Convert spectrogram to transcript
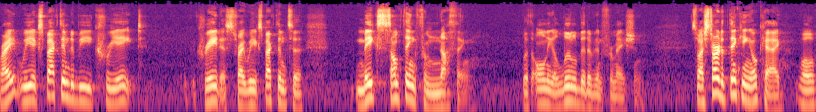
right? We expect them to be create, creatists, right? We expect them to make something from nothing with only a little bit of information. So I started thinking, okay, well,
